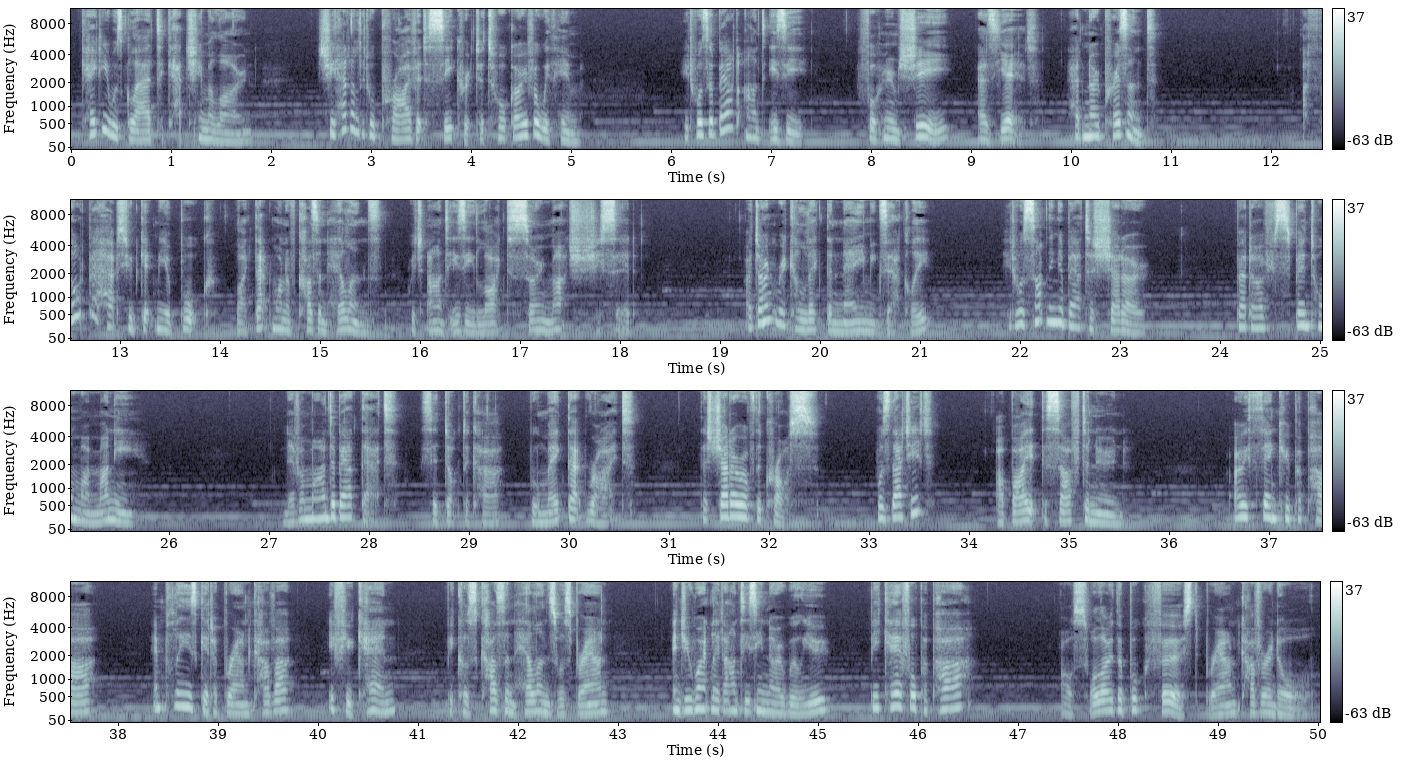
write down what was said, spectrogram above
Katy was glad to catch him alone she had a little private secret to talk over with him. It was about Aunt Izzie, for whom she, as yet, had no present. I thought perhaps you'd get me a book like that one of Cousin Helen's, which Aunt Izzie liked so much, she said. I don't recollect the name exactly. It was something about a shadow, but I've spent all my money. Never mind about that, said Dr. Carr. We'll make that right. The Shadow of the Cross. Was that it? I'll buy it this afternoon. Oh, thank you, Papa. And please get a brown cover, if you can, because Cousin Helen's was brown. And you won't let Aunt Izzie know, will you? Be careful, Papa. I'll swallow the book first, brown cover and all,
